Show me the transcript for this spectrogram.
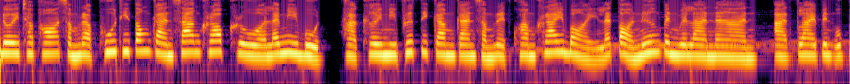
โดยเฉพาะสำหรับผู้ที่ต้องการสร้างครอบครัวและมีบุตร หากเคยมีพฤติกรรมการสำเร็จความใคร่บ่อย และต่อเนื่องเป็นเวลานาน อาจกลายเป็นอุป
